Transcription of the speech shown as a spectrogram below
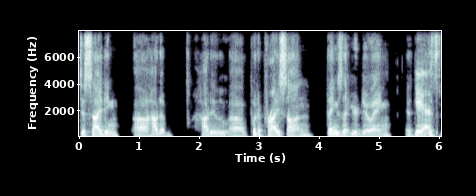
deciding uh, how to how to uh, put a price on things that you're doing. It, yes. It's,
